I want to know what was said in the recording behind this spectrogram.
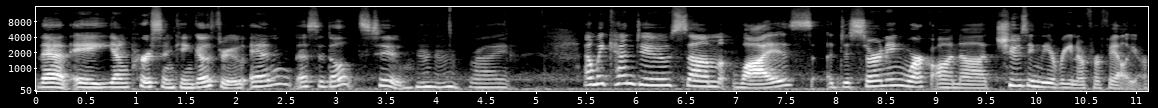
that a young person can go through and us adults too. Mm-hmm. Right. And we can do some wise, discerning work on uh, choosing the arena for failure.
